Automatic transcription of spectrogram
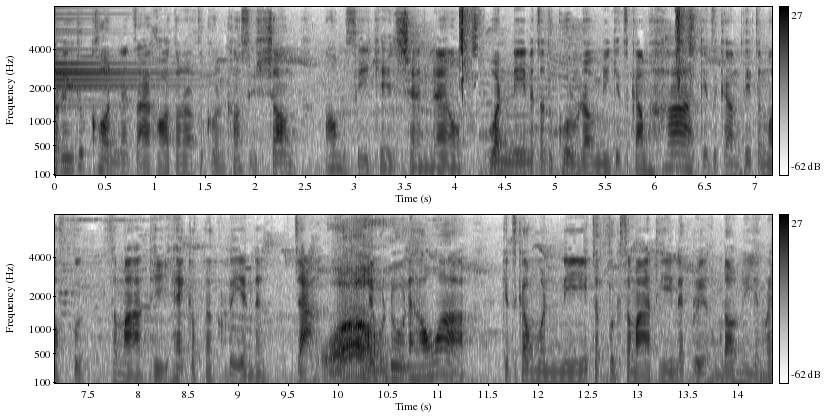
วัสดีทุกคนนะจ๊ะ ขอต้อนรับทุกคนเข้าสู่ช่องต้อม CK Channel วันนี้นะจ๊ะทุกคนเรามีกิจกรรม 5 กิจกรรมที่จะมาฝึกสมาธิให้กับนักเรียนนะจ๊ะเดี๋ยวมาดูนะฮะว่า กิจกรรมวันนี้จะฝึกสมาธินักเรียนของเรานี่อย่างไร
